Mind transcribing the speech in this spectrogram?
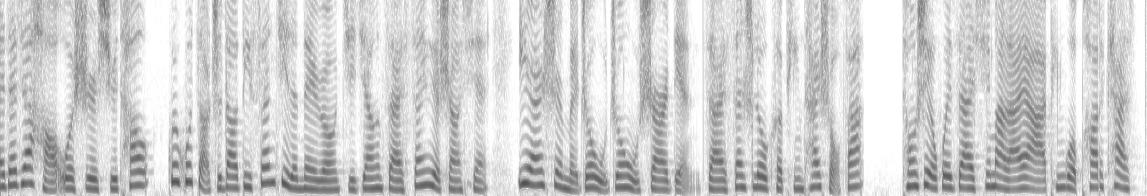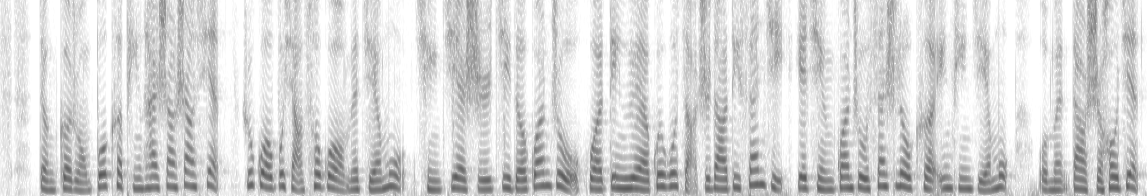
嗨，大家好，我是徐涛。硅谷早知道第三季的内容即将在三月上线，依然是每周五中午十二点在三十六氪平台首发，同时也会在喜马拉雅、苹果 Podcasts 等各种播客平台上上线。如果不想错过我们的节目，请届时记得关注或订阅《硅谷早知道》第三季，也请关注三十六氪音频节目。我们到时候见。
